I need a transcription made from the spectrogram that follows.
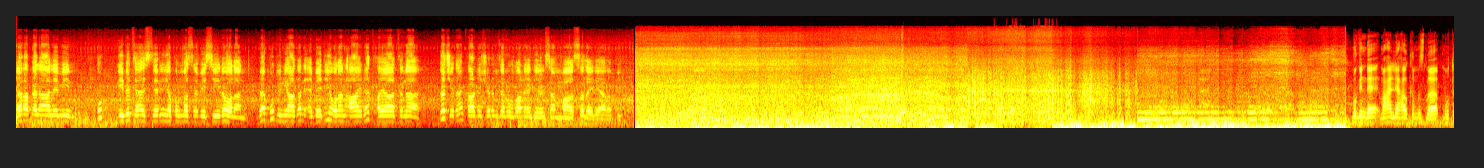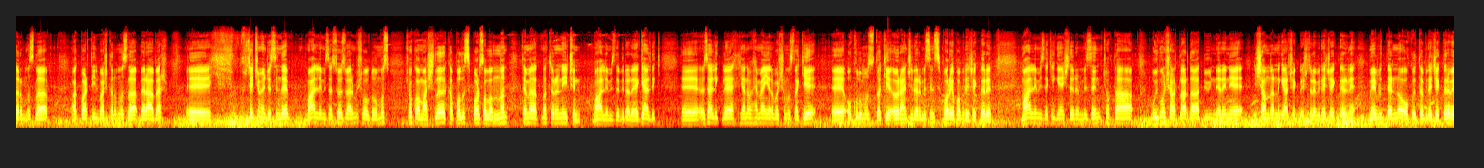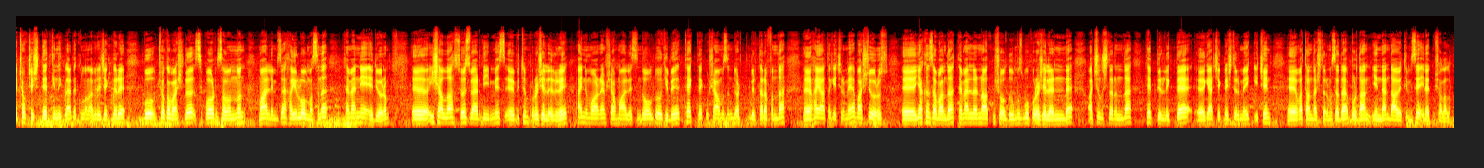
Ya Rabbel Alemin bu gibi tesislerin yapılmasına vesile olan ve bu dünyadan ebedi olan ahiret hayatına göç eden kardeşlerimizin ruhlarına hediye sen vasıl eyle ya Rabbi. Bugün de mahalle halkımızla, muhtarımızla, AK Parti il başkanımızla beraber e, seçim öncesinde mahallemize söz vermiş olduğumuz çok amaçlı kapalı spor salonunun temel atma töreni için mahallemizde bir araya geldik. E, özellikle yanı hemen yanı başımızdaki e, okulumuzdaki öğrencilerimizin spor yapabilecekleri, mahallemizdeki gençlerimizin çok daha uygun şartlarda düğünlerini, nişanlarını gerçekleştirebileceklerini, mevlütlerini okutabilecekleri ve çok çeşitli etkinliklerde kullanabilecekleri bu çok amaçlı spor salonunun mahallemize hayırlı olmasını temenni ediyorum. Ee, inşallah söz verdiğimiz e, bütün projeleri aynı Muharrem Şah Mahallesi'nde olduğu gibi tek tek uşağımızın dört bir tarafında e, hayata geçirmeye başlıyoruz. E, yakın zamanda temellerini atmış olduğumuz bu projelerin de açılışlarını da hep birlikte gerçekleştirmek için e, vatandaşlarımıza da buradan yeniden davetimizi iletmiş olalım.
